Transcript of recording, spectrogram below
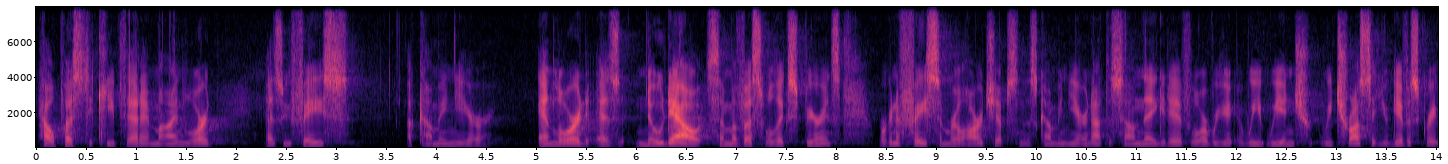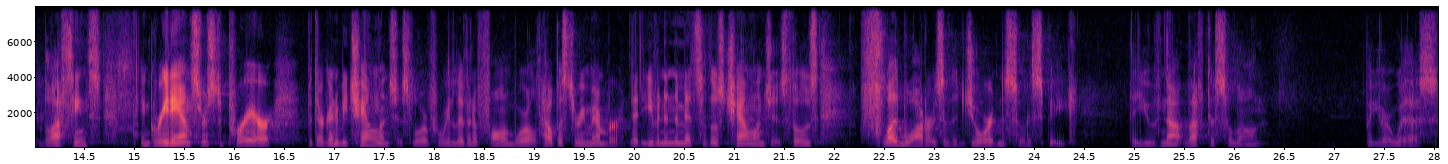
Help us to keep that in mind, Lord, as we face a coming year. And Lord, as no doubt some of us will experience, we're going to face some real hardships in this coming year. Not to sound negative, Lord, we, we, we, we trust that you give us great blessings and great answers to prayer, but there are going to be challenges, Lord, for we live in a fallen world. Help us to remember that even in the midst of those challenges, those floodwaters of the Jordan, so to speak, that you have not left us alone, but you are with us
